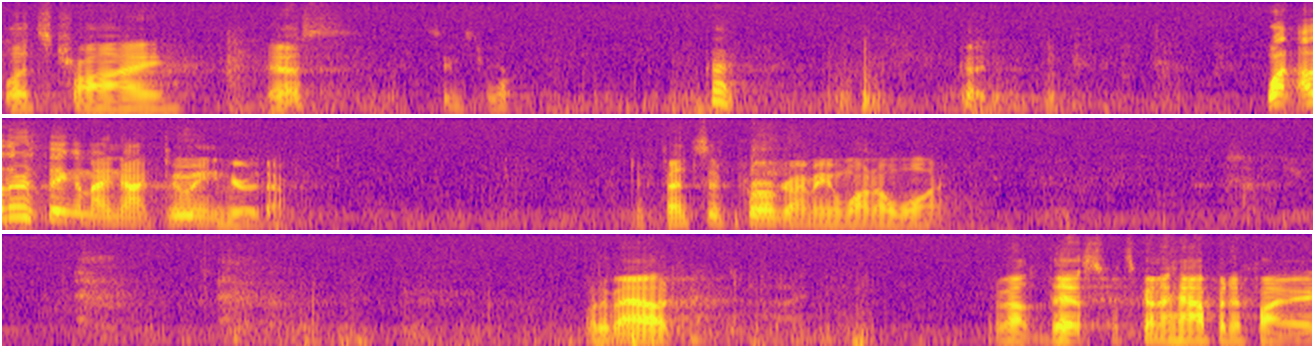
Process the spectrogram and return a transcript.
Let's try this. Seems to work. Okay. Good. What other thing am I not doing here, though? Defensive Programming 101. What about, what about this? What's gonna happen if I,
